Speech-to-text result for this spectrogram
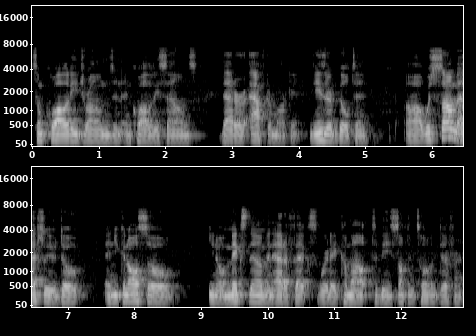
some quality drums and, and, quality sounds that are aftermarket. These are built in, uh, which some actually are dope, and you can also you know, mix them and add effects where they come out to be something totally different.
